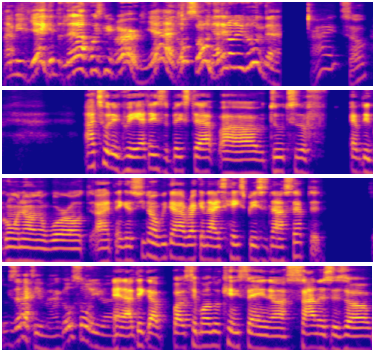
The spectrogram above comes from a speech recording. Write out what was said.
I mean, yeah, get the, let our voice be heard. Yeah, go Sony. I didn't know they were doing that. All right, so I totally agree. I think it's a big step uh, due to the f- everything going on in the world. I think it's you know we gotta recognize hate speech is not accepted, Exactly, man. Go Sony, man. and I think I about to say Martin Luther King saying uh, silence is uh,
